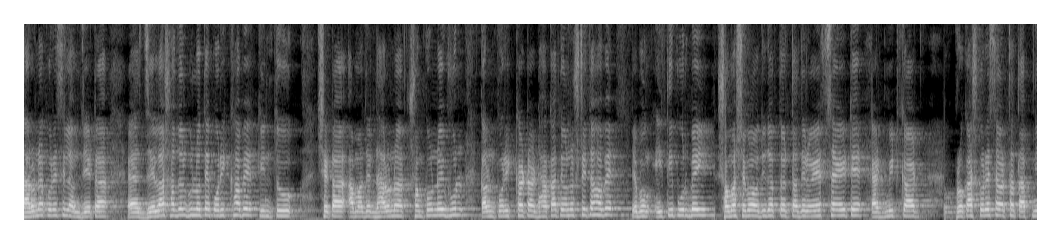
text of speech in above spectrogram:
ধারণা করেছিলাম যে এটা জেলা সদরগুলোতে পরীক্ষা হবে, কিন্তু সেটা আমাদের ধারণা সম্পূর্ণই ভুল, কারণ পরীক্ষাটা ঢাকাতে অনুষ্ঠিত হবে এবং ইতিপূর্বেই সমাজসেবা অধিদপ্তর তাদের ওয়েবসাইটে অ্যাডমিট কার্ড প্রকাশ করেছে। অর্থাৎ আপনি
